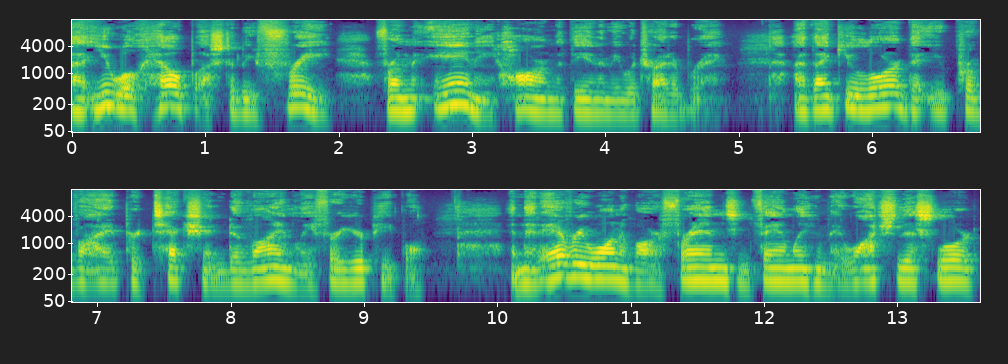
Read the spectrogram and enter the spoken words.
Uh, you will help us to be free from any harm that the enemy would try to bring. I thank you, Lord, that you provide protection divinely for your people. And that every one of our friends and family who may watch this, Lord,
